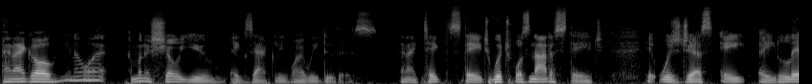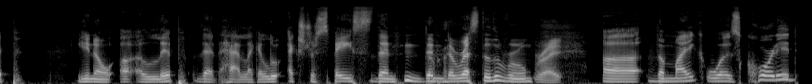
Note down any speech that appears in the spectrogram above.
And I go, you know what? I'm going to show you exactly why we do this. And I take the stage, which was not a stage, it was just a, a lip you know, a, a lip that had like a little extra space than than the rest of the room. Right. Uh, the mic was corded,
